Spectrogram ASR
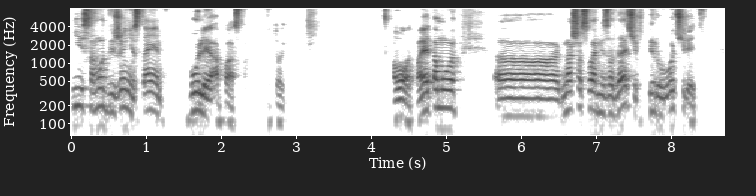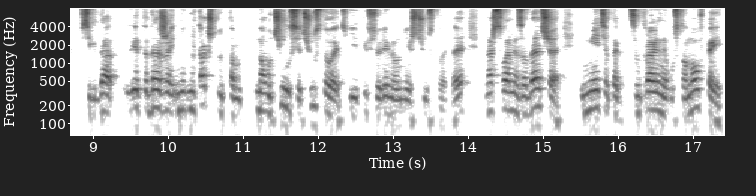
и само движение станет более опасным в итоге. Вот, поэтому э, наша с вами задача в первую очередь всегда, это даже не, не так, что там научился чувствовать, и ты все время умеешь чувствовать, да? Наша с вами задача иметь это центральной установкой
